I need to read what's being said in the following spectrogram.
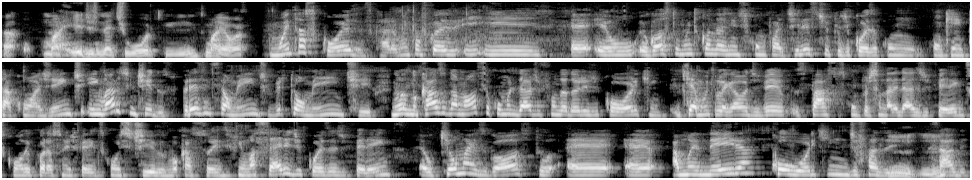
ah, uma rede de networking muito maior. Muitas coisas, cara, muitas coisas. E, e é, eu, eu gosto muito quando a gente compartilha esse tipo de coisa com, com quem está com a gente, em vários sentidos, presencialmente, virtualmente. No, no caso da nossa comunidade de fundadores de coworking, que é muito legal de ver espaços com personalidades diferentes, com decorações diferentes, com estilos, vocações, enfim, uma série de coisas diferentes. É, o que eu mais gosto é, é a maneira coworking de fazer, Uhum. sabe?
